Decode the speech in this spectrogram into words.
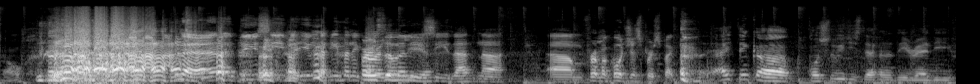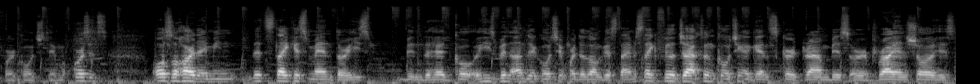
No. Hindi, do you see that, yung nakita ni Carlo, do Personally, you see that na um, from a coach's perspective? I think uh, Coach Luigi's definitely ready for Coach Tim. Of course, it's also hard. I mean, it's like his mentor. He's been the head coach. He's been under coaching for the longest time. It's like Phil Jackson coaching against Kurt Rambis or Brian Shaw. His,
